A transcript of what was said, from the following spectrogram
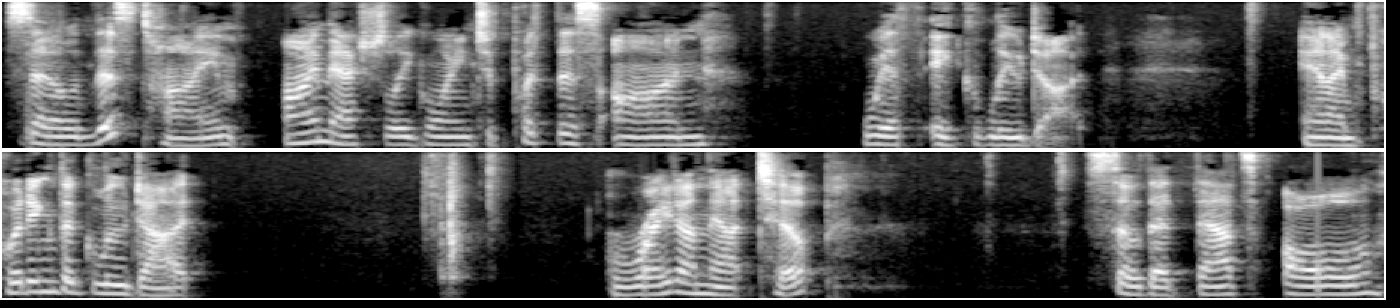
So this time, I'm actually going to put this on with a glue dot. And I'm putting the glue dot right on that tip so that that's all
